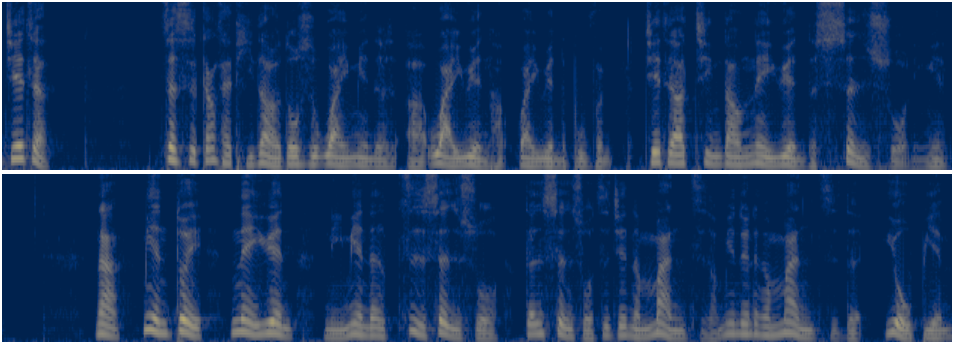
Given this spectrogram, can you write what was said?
接着。这是刚才提到的，都是外面的啊外院哈外院的部分。接着要进到内院的圣所里面。那面对内院里面的至圣所跟圣所之间的幔子啊，面对那个幔子的右边，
